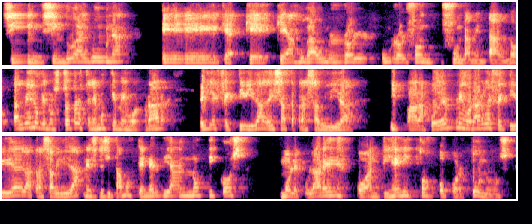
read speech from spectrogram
sin, sin duda alguna, eh, que, que, ha jugado un rol, un rol fundamental. Tal vez lo que nosotros tenemos que mejorar es la efectividad de esa trazabilidad. Y para poder mejorar la efectividad de la trazabilidad necesitamos tener diagnósticos moleculares o antigénicos oportunos,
